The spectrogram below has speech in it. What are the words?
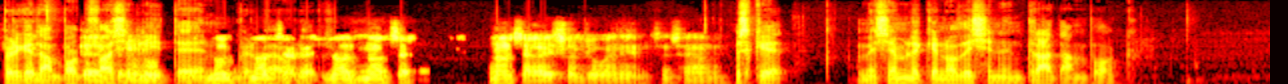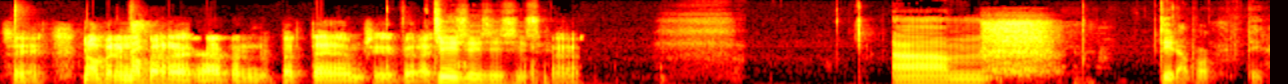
Perquè tampoc però faciliten no, per no, no, segue- no, no, el segue- no el segueixo el juvenil, sincerament. És que me sembla que no deixen entrar tampoc. Sí. No, però no per res, eh? per, per temps i per això. Sí, sí, sí, sí, sí. Um, tira, Pol, tira.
